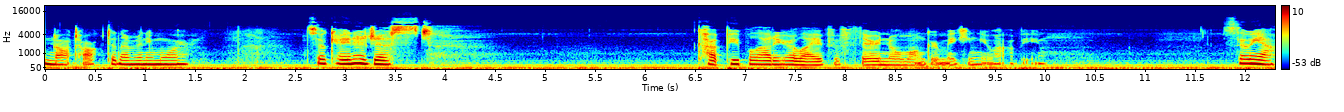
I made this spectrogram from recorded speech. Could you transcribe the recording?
not talk to them anymore. It's okay to just cut people out of your life if they're no longer making you happy. So, yeah.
